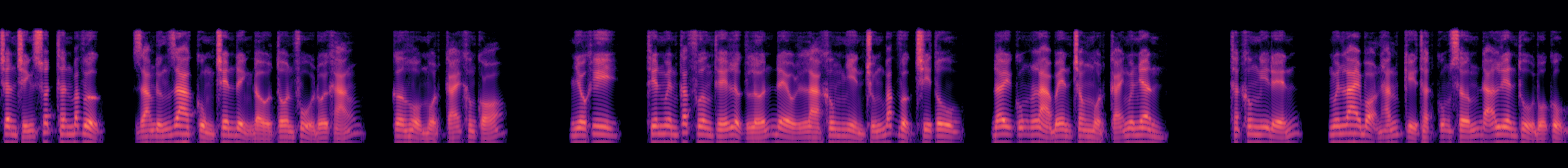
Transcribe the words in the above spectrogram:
chân chính xuất thân Bắc vực, dám đứng ra cùng trên đỉnh đầu tôn phủ đối kháng, cơ hồ một cái không có. Nhiều khi, thiên nguyên các phương thế lực lớn đều là không nhìn chúng bắc vực chi tu, đây cũng là bên trong một cái nguyên nhân. Thật không nghĩ đến, nguyên lai bọn hắn kỳ thật cũng sớm đã liên thủ bố cục.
